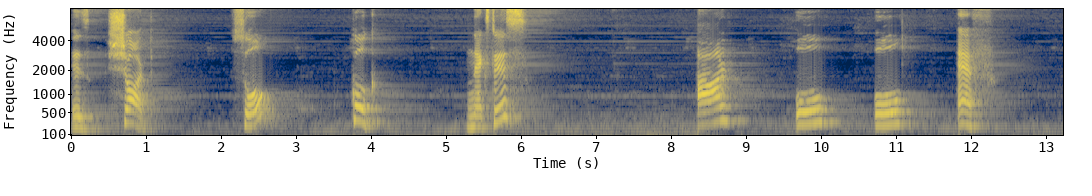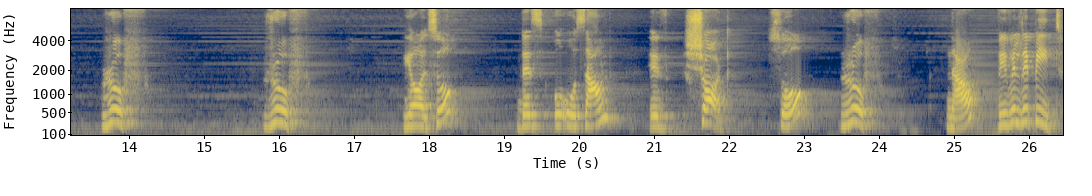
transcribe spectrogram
is short. So cook. Next is R O O F. Roof. Roof. Here also this OO sound is short. So roof. Now we will repeat.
